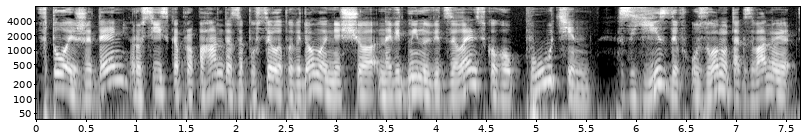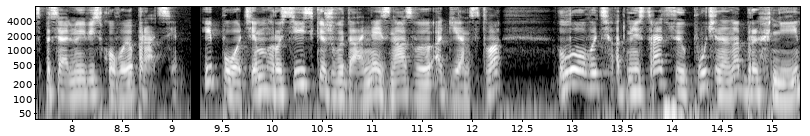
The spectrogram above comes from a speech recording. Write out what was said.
в той же день російська пропаганда запустила повідомлення, що на відміну від Зеленського, Путін з'їздив у зону так званої спеціальної військової операції. І потім російське ж видання із назвою Агентства. Ловить адміністрацію Путіна на брехні.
